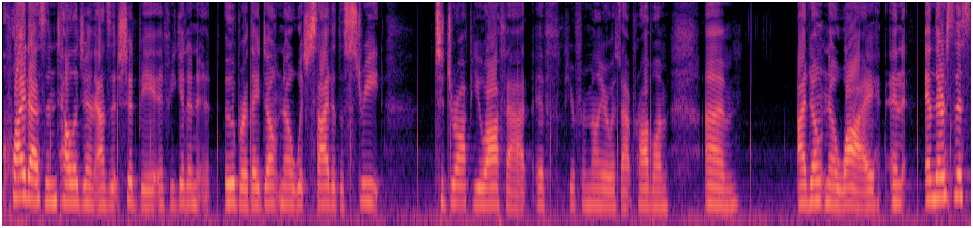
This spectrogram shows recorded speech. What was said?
quite as intelligent as it should be. If you get an Uber, they don't know which side of the street to drop you off at. If you're familiar with that problem, um, I don't know why, and and there's this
